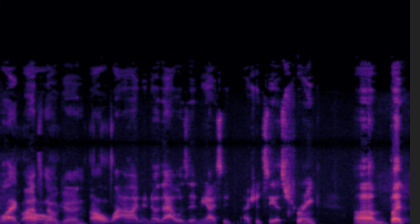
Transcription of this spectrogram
like, oh, That's no good. oh wow, I didn't know that was in me. I should I should see a shrink. Um, but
